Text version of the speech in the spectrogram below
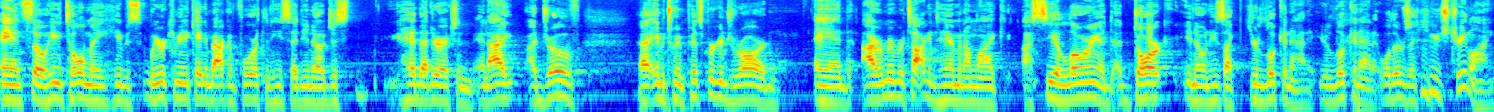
And so he told me he was we were communicating back and forth, and he said, you know, just head that direction. And I I drove uh, in between Pittsburg and Girard, and I remember talking to him, and I'm like, I see a lowering, a, a dark, you know, and he's like, you're looking at it, you're looking at it. Well, there was a huge tree line,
